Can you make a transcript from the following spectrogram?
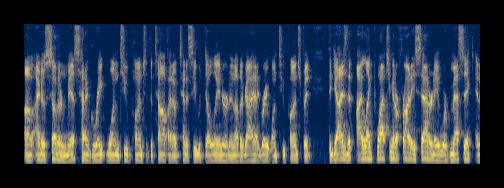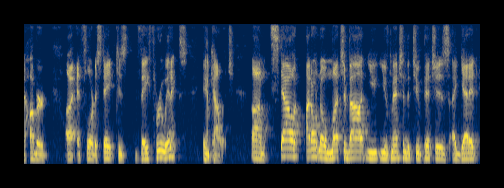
Um, I know Southern Miss had a great one-two punch at the top. I know Tennessee with Dollander and another guy had a great one-two punch. But the guys that I liked watching on a Friday, Saturday were Messick and Hubbard uh, at Florida State because they threw innings in yep. college. Um, Stout, I don't know much about. You you've mentioned the two pitches. I get it.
